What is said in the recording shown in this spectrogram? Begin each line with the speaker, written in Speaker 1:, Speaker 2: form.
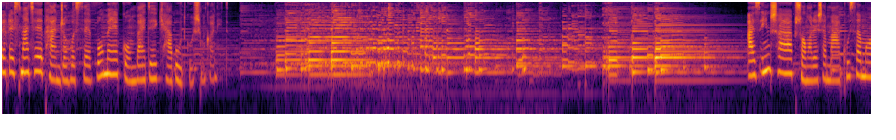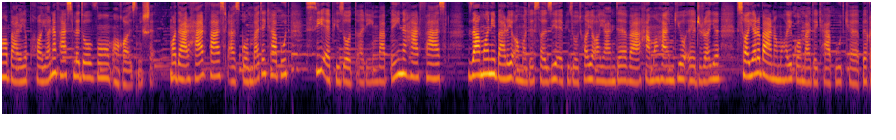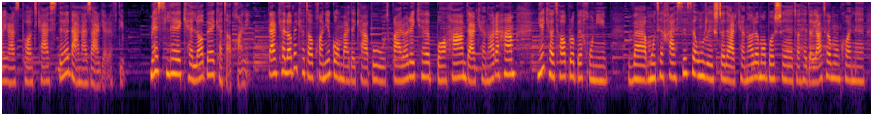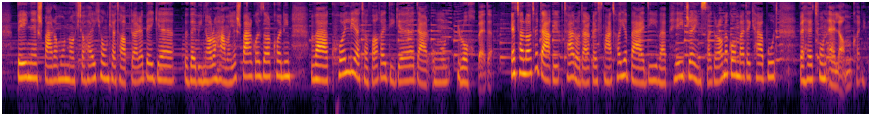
Speaker 1: به قسمت پنجاه و سوم گنبد کبود گوش می‌کنید از این شب شمارش معکوس ما برای پایان فصل دوم آغاز میشه. ما در هر فصل از گنبد کبود سی اپیزود داریم و بین هر فصل زمانی برای آماده سازی اپیزودهای آینده و هماهنگی و اجرای سایر برنامه های گنبد کبود که به غیر از پادکسته در نظر گرفتیم. مثل کلاب کتابخانی. در کلاب کتابخانی گنبد کبود قراره که با هم در کنار هم یک کتاب رو بخونیم و متخصص اون رشته در کنار ما باشه تا هدایتمون کنه. بینش برامون نکته هایی که اون کتاب داره بگه وبینار رو همایش برگزار کنیم و کلی اتفاق دیگه در اون رخ بده. اطلاعات دقیق تر رو در قسمت های بعدی و پیج اینستاگرام گنبد کبود بهتون اعلام می‌کنیم.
